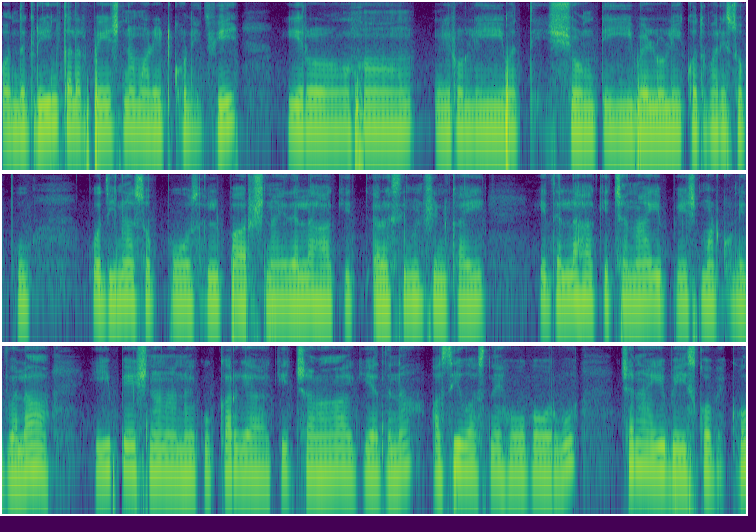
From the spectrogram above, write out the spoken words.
ಒಂದು ಗ್ರೀನ್ ಕಲರ್ ಪೇಸ್ಟ್ನ ಮಾಡಿ ಇಟ್ಕೊಂಡಿದ್ವಿ. ಈರು ಈರುಳ್ಳಿ ಮತ್ತು ಶುಂಠಿ, ಬೆಳ್ಳುಳ್ಳಿ, ಕೊತ್ತಂಬರಿ ಸೊಪ್ಪು, ಪುದೀನ ಸೊಪ್ಪು, ಸ್ವಲ್ಪ ಅರಿಶಿನ ಇದೆಲ್ಲ ಹಾಕಿ ಹಸಿಮೆಣ್ಸಿನ್ಕಾಯಿ ಇದೆಲ್ಲ ಹಾಕಿ ಚೆನ್ನಾಗಿ ಪೇಸ್ಟ್ ಮಾಡ್ಕೊಂಡಿದ್ವಲ್ಲ ಈ ಪೇಸ್ಟ್ನ ನಾನು ಕುಕ್ಕರ್ಗೆ ಹಾಕಿ ಚೆನ್ನಾಗಿ ಅದನ್ನು ಹಸಿ ವಾಸನೆ ಹೋಗೋವರೆಗೂ ಚೆನ್ನಾಗಿ ಬೇಯಿಸ್ಕೋಬೇಕು.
